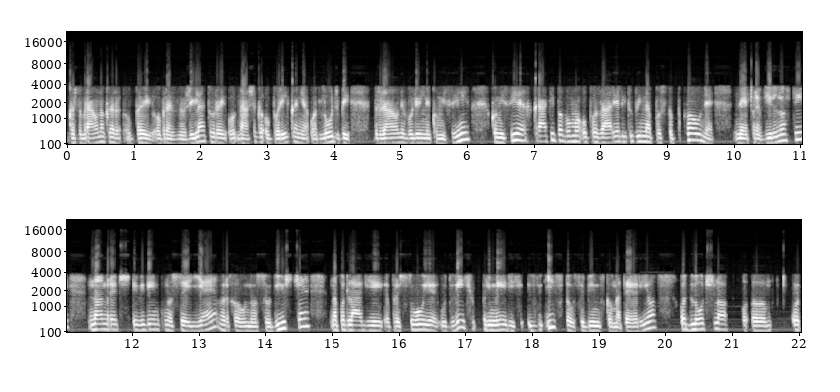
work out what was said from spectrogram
kar sem ravno kar prej obrazložila, torej od našega oporekanja odločbi državne volilne komisije. komisije. Hkrati pa bomo opozarjali tudi na postopkovne nepravilnosti. Namreč evidentno se je vrhovno sodišče na podlagi presoje v dveh primerjih z isto vsebinsko materijo odločilo od,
